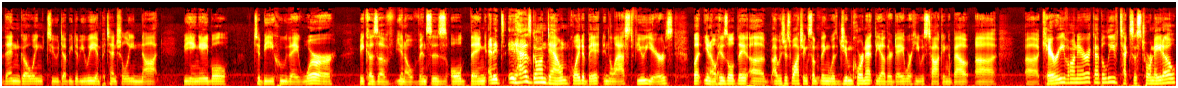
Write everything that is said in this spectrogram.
then going to wwe and potentially not being able to be who they were because of you know Vince's old thing, and it it has gone down quite a bit in the last few years. But you know his old thing. Uh, I was just watching something with Jim Cornette the other day where he was talking about. Uh, uh, Kerry Von Erich, I believe, Texas Tornado.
